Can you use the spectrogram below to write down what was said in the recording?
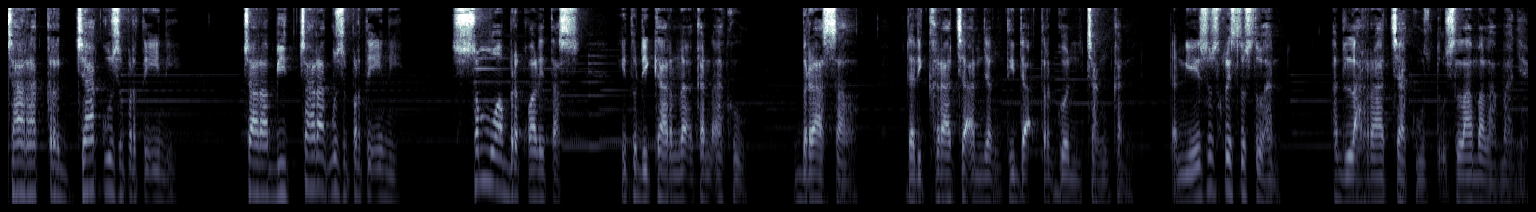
Cara kerjaku seperti ini, cara bicaraku seperti ini, semua berkualitas, itu dikarenakan aku berasal dari kerajaan yang tidak tergoncangkan. Dan Yesus Kristus Tuhan adalah Rajaku untuk selama-lamanya.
